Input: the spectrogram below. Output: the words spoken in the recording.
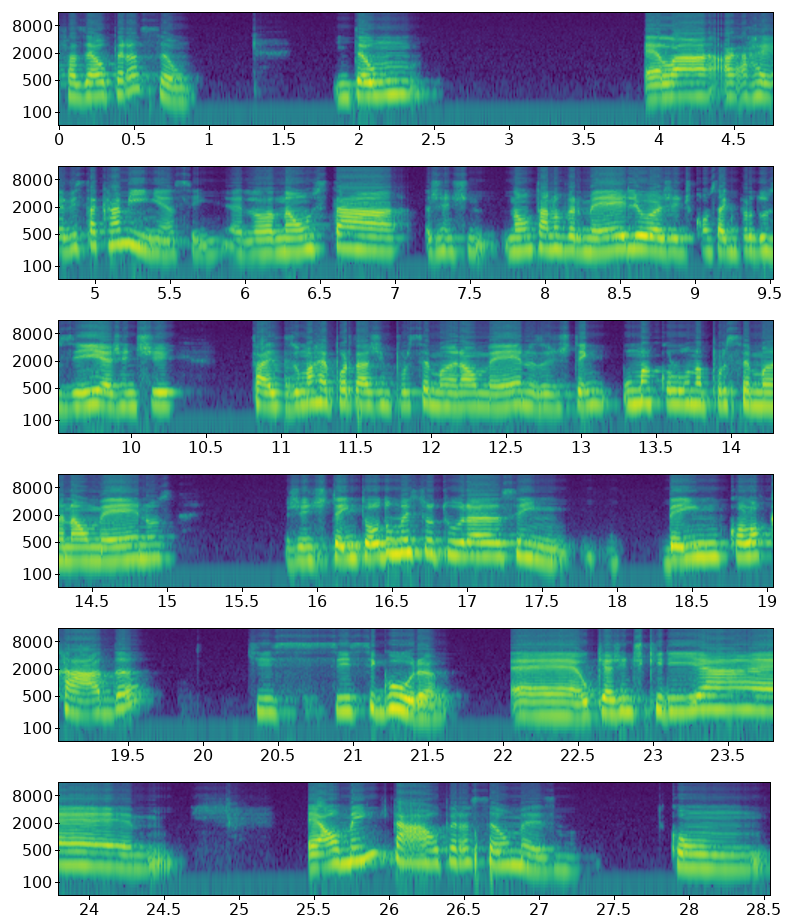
fazer a operação. Então, ela a revista caminha assim ela não está a gente não está no vermelho a gente consegue produzir a gente faz uma reportagem por semana ao menos a gente tem uma coluna por semana ao menos a gente tem toda uma estrutura assim bem colocada que se segura é, o que a gente queria é é aumentar a operação mesmo, com,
